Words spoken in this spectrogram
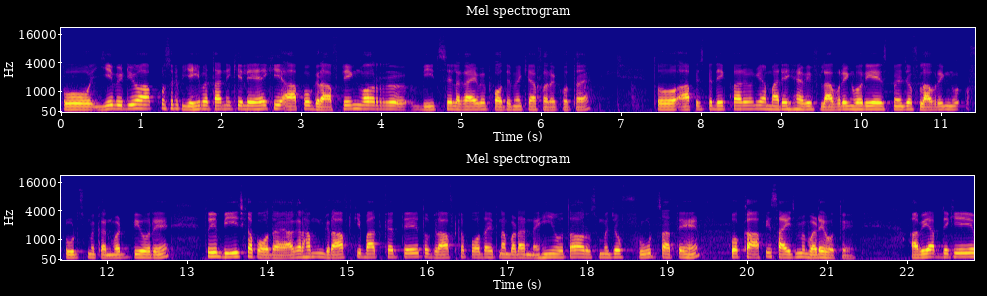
तो ये वीडियो आपको सिर्फ़ यही बताने के लिए है कि आपको ग्राफ्टिंग और बीज से लगाए हुए पौधे में क्या फ़र्क होता है। तो आप इस पे देख पा रहे होंगे, हमारे हैवी फ्लावरिंग हो रही है, इसमें जो फ्लावरिंग फ्रूट्स में कन्वर्ट भी हो रहे हैं तो ये बीज का पौधा है। अगर हम ग्राफ्ट की बात करते हैं तो ग्राफ्ट का पौधा इतना बड़ा नहीं होता और उसमें जो फ्रूट्स आते हैं, वो काफ़ी साइज़ में बड़े होते हैं। अभी आप देखिए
